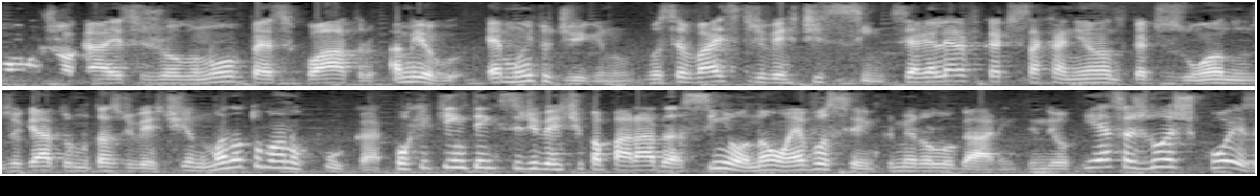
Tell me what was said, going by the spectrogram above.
como jogar esse jogo no PS4, amigo, é muito digno. Você vai se divertir sim. Se a galera ficar te sacaneando, ficar te zoando, não sei o que, ah, tu não tá se divertindo, manda tomar no cu, cara. Porque quem tem que se divertir com a parada, sim ou não, é você, em primeiro lugar, entendeu? E essas duas coisas,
